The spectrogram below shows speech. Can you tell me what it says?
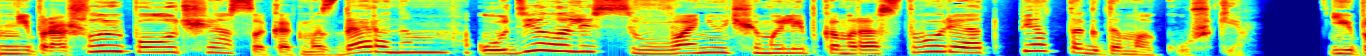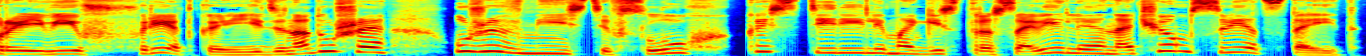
Не прошло и получаса, как мы с Дарреном уделались в вонючем и липком растворе от пяток до макушки. И, проявив редкое единодушие, уже вместе вслух костерили магистра Савелия, на чем свет стоит.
